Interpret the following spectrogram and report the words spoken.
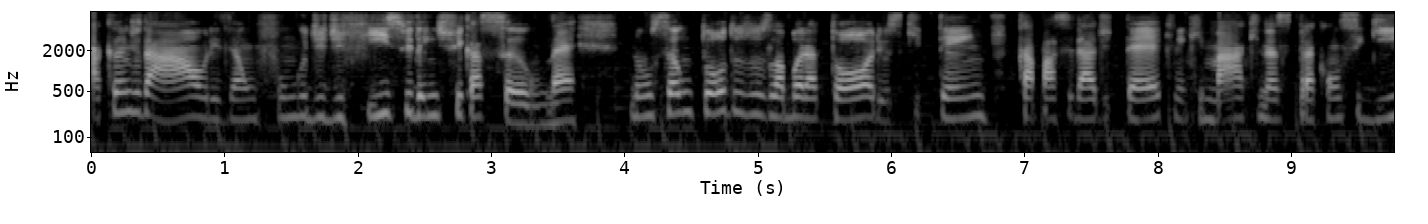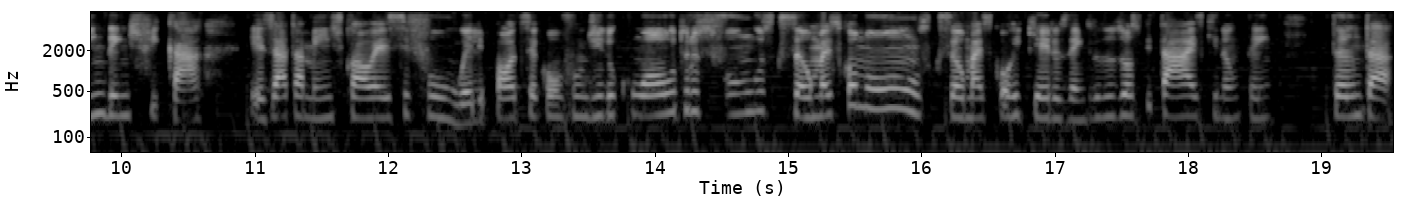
a Candida auris é um fungo de difícil identificação, né? Não são todos os laboratórios que têm capacidade técnica e máquinas para conseguir identificar exatamente qual é esse fungo. Ele pode ser confundido com outros fungos que são mais comuns, que são mais corriqueiros dentro dos hospitais, que não tem tanta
